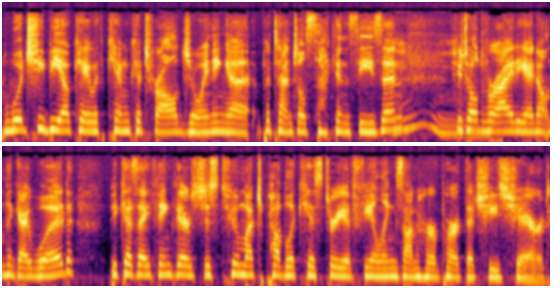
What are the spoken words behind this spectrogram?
Would she be okay with Kim Cattrall joining a potential second season? She told Variety, I don't think I would because I think there's just too much public history of feelings on her part that she's shared.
